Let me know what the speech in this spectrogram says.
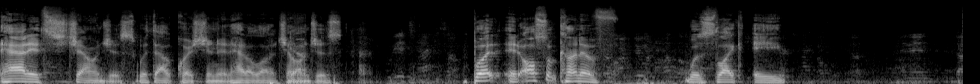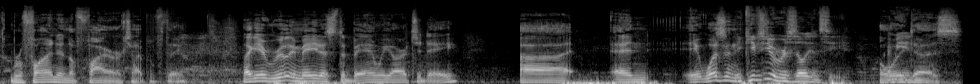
had its challenges, without question. It had a lot of challenges. But it also kind of was like a refined in the fire type of thing. Like it really made us the band we are today. Uh, and it wasn't. It gives you a resiliency. Oh, I mean, it does,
